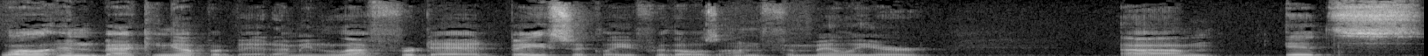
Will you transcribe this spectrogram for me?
Well, and backing up a bit, I mean, Left 4 Dead, basically, for those unfamiliar, um, it's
